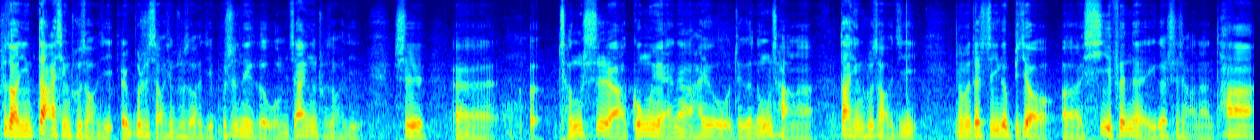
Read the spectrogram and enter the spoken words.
除草机大型除草机，而不是小型除草机，不是那个我们家用除草机，是呃呃城市啊、公园呐，还有这个农场啊，大型除草机。那么这是一个比较呃细分的一个市场呢，它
